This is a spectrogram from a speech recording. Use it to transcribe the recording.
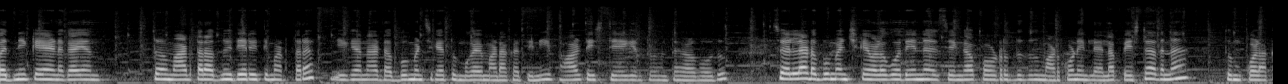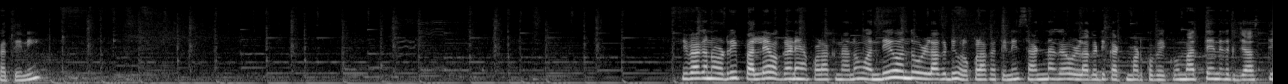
ಬದ್ನಿಕಾಯಿ, ಎಣ್ಗಾಯಿ ಅಂತ ಮಾಡ್ತಾರೆ ಅದನ್ನು ಇದೇ ರೀತಿ ಮಾಡ್ತಾರೆ. ಈಗ ನಾ ಡಬ್ಬು ಮೆಣಸಿಕಾಯಿ ತುಂಬಗಾಯಿ ಮಾಡಾಕತ್ತೀನಿ. ಭಾಳ ಟೇಸ್ಟಿಯಾಗಿರ್ತದೆ ಅಂತ ಹೇಳ್ಬೋದು. ಸೊ ಎಲ್ಲ ಡಬ್ಬು ಮೆಣಸಿಕಾಯಿ ಅದೇನು ಶೇಂಗಾ ಪೌಡ್ರದ್ದು ಮಾಡ್ಕೊಂಡಿಲ್ಲ. ಎಲ್ಲ ಪೇಸ್ಟ್ ಅದನ್ನು ತುಂಬ್ಕೊಳಕತ್ತೀನಿ. ಇವಾಗ ನೋಡ್ರಿ, ಪಲ್ಯ ಒಗ್ಗರಣೆ ಹಾಕೊಳಕ್ಕೆ ನಾನು ಒಂದೇ ಒಂದು ಉಳ್ಳಾಗಡ್ಡಿ ಹೊಳ್ಕೊಳಕತ್ತೀನಿ. ಸಣ್ಣಗೆ ಉಳ್ಳಾಗಡ್ಡಿ ಕಟ್ ಮಾಡ್ಕೋಬೇಕು. ಮತ್ತೇನು ಇದಕ್ಕೆ ಜಾಸ್ತಿ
